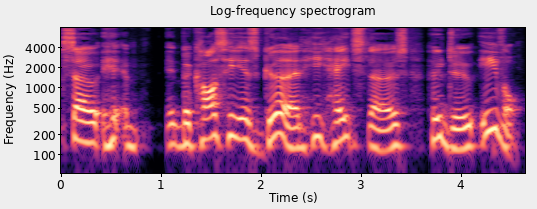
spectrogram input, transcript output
So, because he is good, he hates those who do evil.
